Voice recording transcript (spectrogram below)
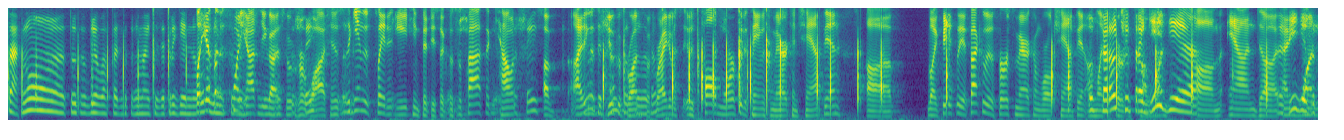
Так, ну, тут у белых, как вы понимаете, запредельный Like, as I уровень. was pointing out to you guys who, who are 96. watching, this is a game that was played in 1856. This is the classic count 96. of, I think it was the Без Duke of шансов Brunswick, было, да? right? It was, it was Paul Morphy, the famous American champion. Uh, like, basically, effectively the first American world champion, Тут, unlike a короче, certain someone. трагедия, Um, and, uh, and he трагедия won, he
